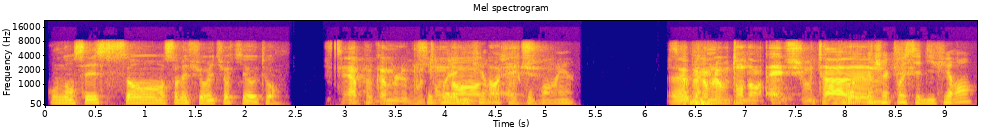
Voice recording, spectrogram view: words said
condensé sans, sans les fioritures qu'il y a autour. C'est un peu comme le bouton quoi la dans, dans différence Je Edge. comprends rien. C'est Euh, un peu bah, comme le bouton dans Edge où t'as. vois euh, chaque fois c'est différent.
